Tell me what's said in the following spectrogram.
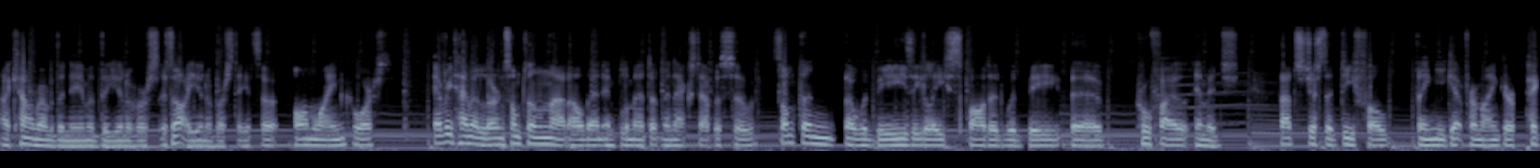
I can't remember the name of the university. It's not a university, it's an online course. Every time I learn something on that, I'll then implement it in the next episode. Something that would be easily spotted would be the profile image. That's just a default thing you get from Anchor. Pick,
